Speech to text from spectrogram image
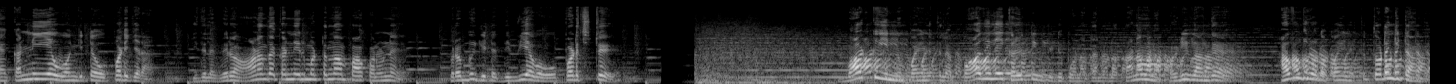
என் கண்ணையே உங்ககிட்ட ஒப்படைக்கிறேன். இதில் வெறும் ஆனந்த கண்ணீர் மட்டும்தான் பார்க்கணும்னு பிரபு கிட்ட திவ்யாவை ஒப்படைச்சிட்டு வாழ்க்கை என்னும் பயணத்தில் பாதியிலே கழட்டி விட்டுட்டு போன தன்னோட கணவனை பழிவாங்க அவங்களோட பயணத்தை தொடங்கிட்டாங்க.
